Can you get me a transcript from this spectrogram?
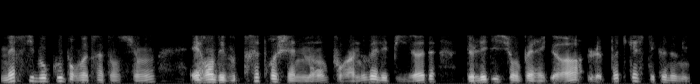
Merci beaucoup pour votre attention et rendez-vous très prochainement pour un nouvel épisode de l'édition Périgord, le podcast économique.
